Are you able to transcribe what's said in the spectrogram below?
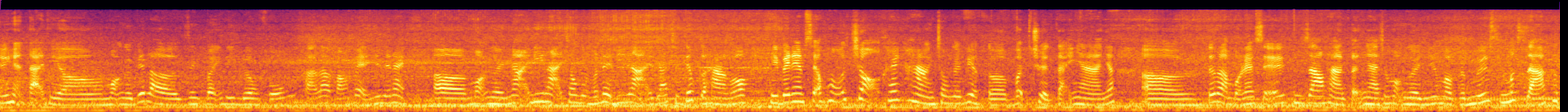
Nhưng hiện tại thì uh, mọi người biết là dịch bệnh thì đường phố cũng khá là vắng vẻ như thế này. Uh, mọi người ngại đi lại trong cái vấn đề đi lại ra trực tiếp cửa hàng đúng không? Thì bên em sẽ hỗ trợ khách hàng trong cái việc uh, vận chuyển tại nhà nhé uh, tức là bọn em sẽ giao hàng tận nhà cho mọi người nhưng mà với mức, mức giá cực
